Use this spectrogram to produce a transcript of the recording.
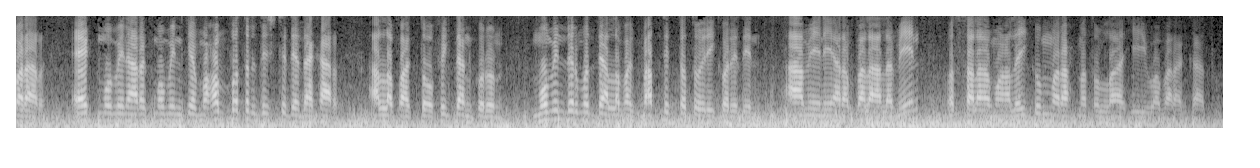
করার, এক মমিন আরেক মমিনকে মহব্বতের দৃষ্টিতে দেখার আল্লাপাক তৌফিক দান করুন। মমিনদের মধ্যে আল্লাপাক বাতৃত্ব তৈরি করে দিন। আমিন আরব্বাল আলমিন। আসসালামু আলাইকুম রহমতুল্লাহি বারাকাতুহু।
